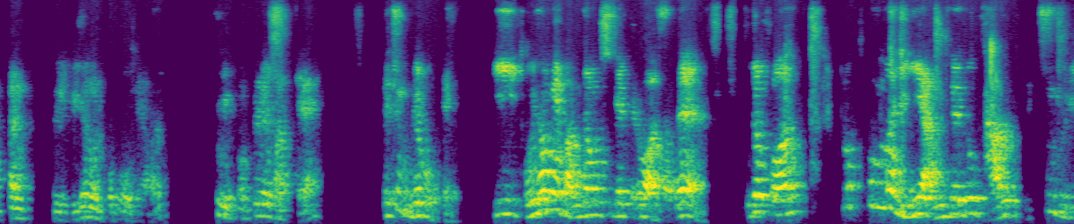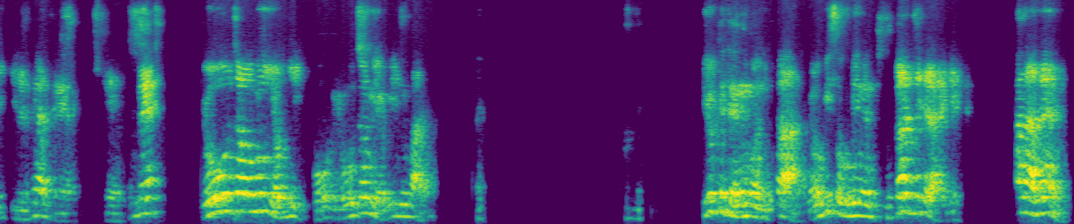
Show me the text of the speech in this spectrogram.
약간 그 유형을 보고 오면 16번 풀려서 할게. 대충 그려볼게. 이 도형의 방정식에 들어와서는 무조건 조금만 이해 안 돼도 바로 대충 그리기를 해야 돼요. 예. 근데 요 점이 여기 있고 요 점이 여기 있는 거 아니야? 이렇게 되는 거니까 여기서 우리는 두 가지를 알게 돼. 하나는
